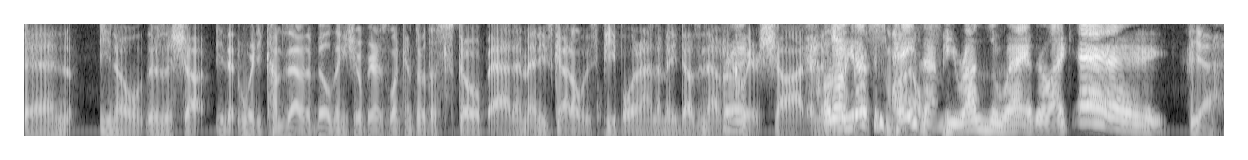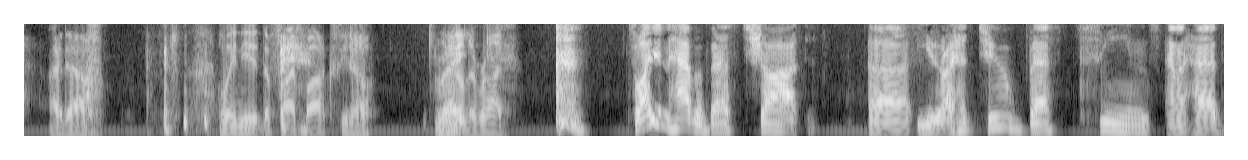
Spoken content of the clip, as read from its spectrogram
and you know, there's a shot you know, where he comes out of the building. Joubert's looking through the scope at him, and he's got all these people around him, and he doesn't have a right. clear shot. And Although Joubert he doesn't smiles. pay them, he runs away, and they're like, "Hey!" Yeah, I know. well, he needed the five bucks, you know. right. on the run. so I didn't have a best shot uh, either. I had two best scenes and I had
